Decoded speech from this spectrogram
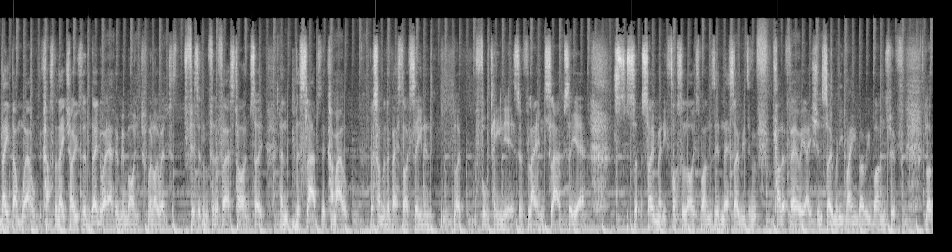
they've done well. The customer, they chose them. They'd already had them in mind when I went to visit them for the first time. So, and the slabs that come out were some of the best I've seen in like 14 years of laying slabs. So yeah, so, so many fossilised ones in there, so many different colour variations, so many rainbowy ones with like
